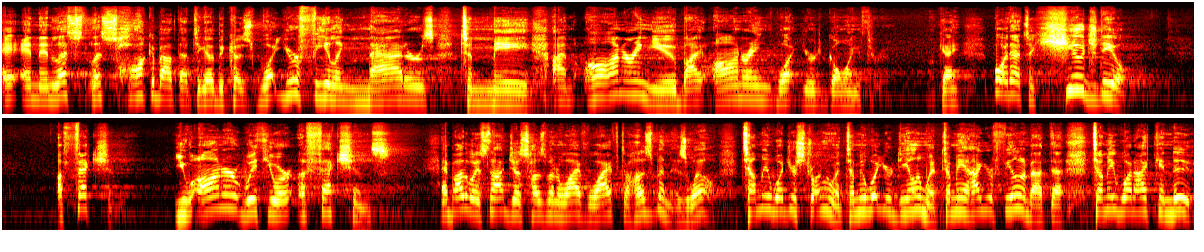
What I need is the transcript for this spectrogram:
And, then let's, let's talk about that together because what you're feeling matters to me. I'm honoring you by honoring what you're going through. Okay? Boy, that's a huge deal. Affection. You honor with your affections. And by the way, it's not just husband and wife, wife to husband as well. Tell me what you're struggling with. Tell me what you're dealing with. Tell me how you're feeling about that. Tell me what I can do.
